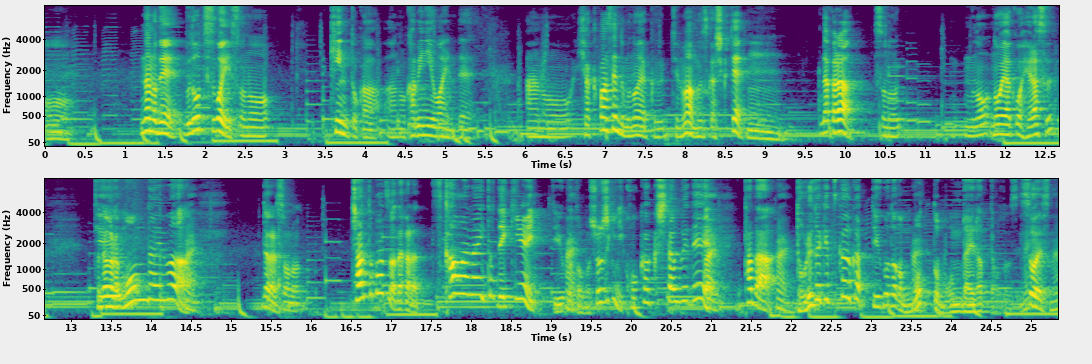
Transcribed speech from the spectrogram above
あなのでブドウってすごいその菌とかあのカビに弱いんであの100%無農薬っていうのは難しくてー、うん。だからそのの農薬を減らすっていう。だから問題は、はい。だからそのちゃんとまずはだから使わないとできないっていうことも正直に告白した上で、はい。ただ、はい。どれだけ使うかっていうことがもっと問題だってことですね。そうですね。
